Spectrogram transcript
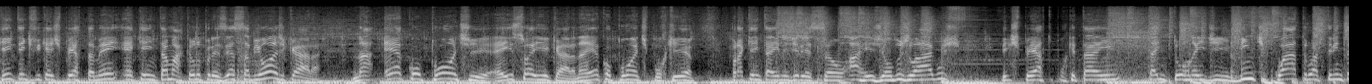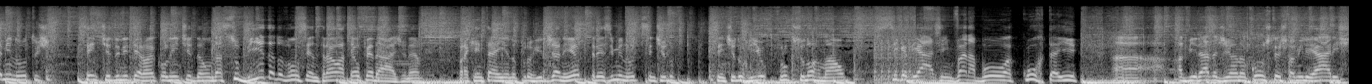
quem tem que ficar esperto também é quem tá marcando presença, sabe onde, cara? Na Ecoponte. É isso aí, cara, na Ecoponte, porque para quem tá indo em direção à região dos lagos, Fique esperto porque tá em, tá em torno aí de 24 a 30 minutos sentido Niterói com lentidão da subida do vão central até o pedágio, né? Para quem tá indo pro Rio de Janeiro, 13 minutos sentido sentido Rio, fluxo normal. Siga a viagem, vá na boa, curta aí a, a virada de ano com os teus familiares.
